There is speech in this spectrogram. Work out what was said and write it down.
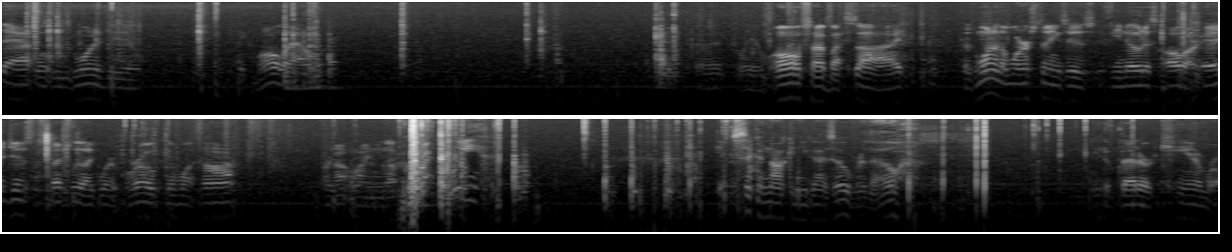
that, what we would want to do, take them all out. Uh, and lay them all side by side. Because one of the worst things is, if you notice, all our edges, especially like where it broke and whatnot, are not lining up correctly. Getting sick of knocking you guys over, though. Need a better camera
